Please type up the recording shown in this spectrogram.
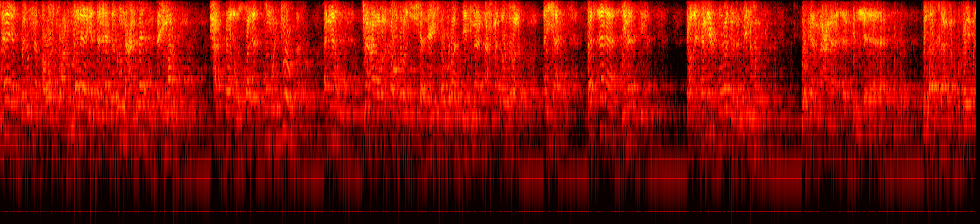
لا يقبلون التراجع ولا يتنازلون عن فهم فهموه حتى أوصلتهم الجرأة أنه جعل رأسه برأس الشافعي أو برأس الإمام أحمد أو برأس أي أحد. بل أنا بنفسي سمعت رجلا منهم وكان معنا في في الأخ أحمد قطيبة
